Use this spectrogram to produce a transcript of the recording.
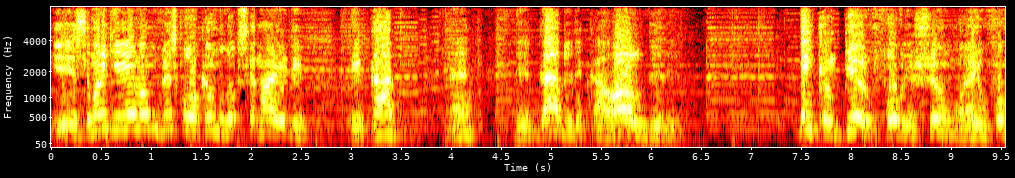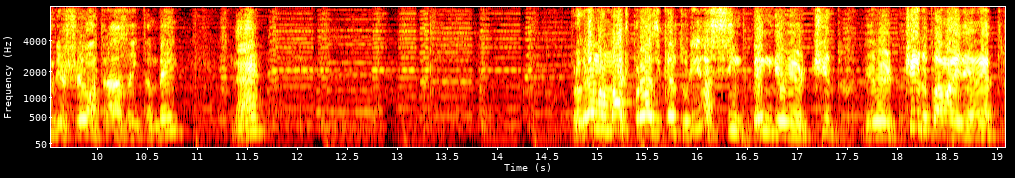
E semana que vem vamos ver se colocamos outro cenário aí de, de gado, né? De gado, de cavalo, de, de bem campeiro, fogo de chão, aí o fogo de chão atrás aí também, né? Programa Mate, Prosa e Cantoria, assim, bem divertido, divertido para mais de metro.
